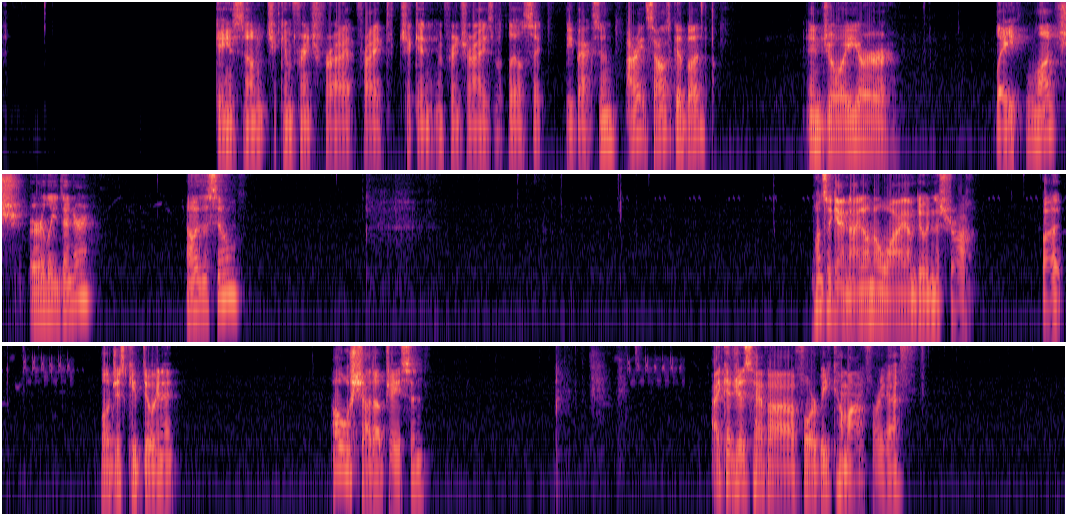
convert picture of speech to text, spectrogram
Getting some chicken french fry, fried chicken and french fries with Little Sick. Be back soon. Alright, sounds good, bud. Enjoy your late lunch, early dinner, I would assume. Once again, I don't know why I'm doing the straw, but we'll just keep doing it. Oh, shut up, Jason. I could just have a 4B come on for you. I'm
